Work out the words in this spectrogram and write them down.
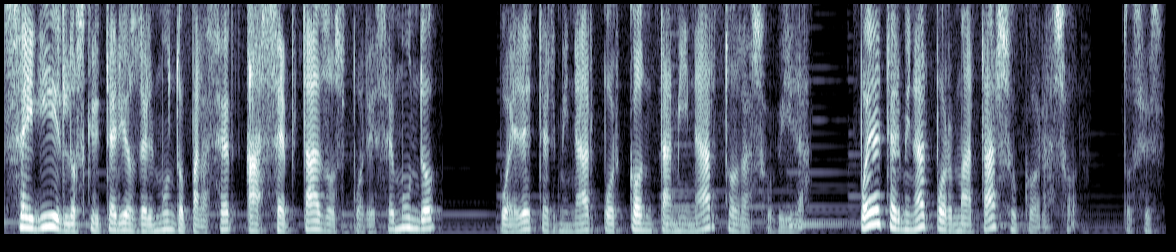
seguir los criterios del mundo para ser aceptados por ese mundo, puede terminar por contaminar toda su vida, puede terminar por matar su corazón. Entonces,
